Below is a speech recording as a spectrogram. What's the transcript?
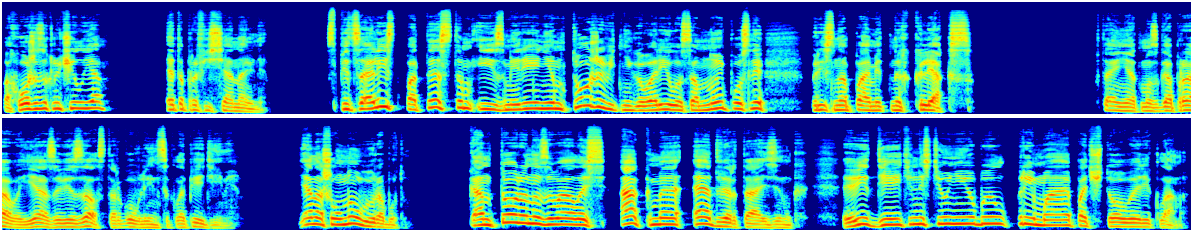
Похоже, заключил я, это профессионально. Специалист по тестам и измерениям тоже ведь не говорила со мной после преснопамятных клякс. Втайне от мозгоправа я завязал с торговлей энциклопедиями. Я нашел новую работу. Контора называлась Acme Advertising. Вид деятельности у нее был прямая почтовая реклама.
